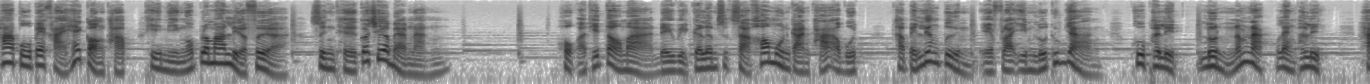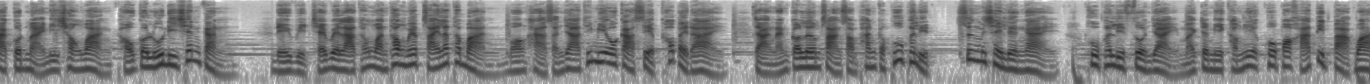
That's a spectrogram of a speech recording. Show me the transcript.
ผ้าปูไปขายให้กองทัพ ที่มีงบประมาณเหลือเฟือ ซึ่งเธอก็เชื่อแบบนั้น 6 อาทิตย์ต่อมาเดวิดก็เริ่มศึกษาข้อมูลการค้าอาวุธ ถ้าเป็นเรื่องปืนเอฟราอิมรู้ทุกอย่าง ผู้ผลิต รุ่นน้ำหนักแหล่งผลิต หากกฎหมายมีช่องว่าง เขาก็รู้ดีเช่นกัน เดวิดใช้เวลาทั้งวันท่องเว็บไซต์รัฐบาล มองหาสัญญาที่มีโอกาสเสียบเข้าไปได้ จากนั้นก็เริ่มสานสัมพันธ์กับผู้ผลิต ซึ่งไม่ใช่เรื่องง่าย ผู้ผลิตส่วนใหญ่มักจะมีคำเรียกพวกพ่อค้าติดปากว่า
